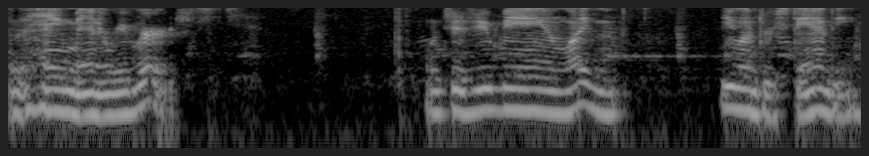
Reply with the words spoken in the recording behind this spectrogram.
the hangman in reverse, which is you being enlightened, you understanding.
